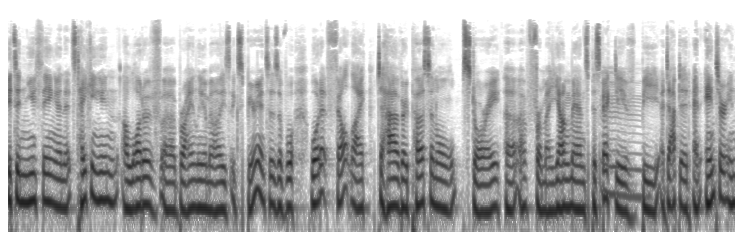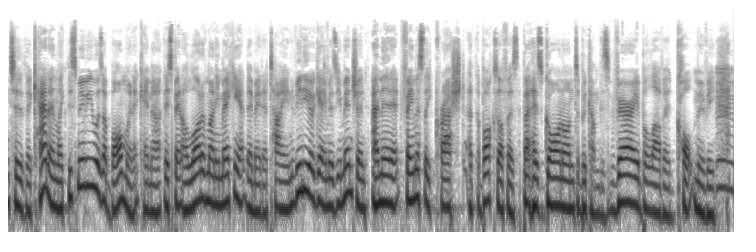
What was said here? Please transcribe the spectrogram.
it's a new thing and it's taking in a lot of uh, Brian Lee O'Malley's experiences of wh- what it felt like to have a personal story uh, from a young man's perspective be adapted and enter into the canon. Like this movie was a bomb when it came out. They spent a lot of money making it. They made a tie-in video game, as you mentioned, and then it famously crashed at the box office, but has gone on to become this very beloved cult movie, E-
